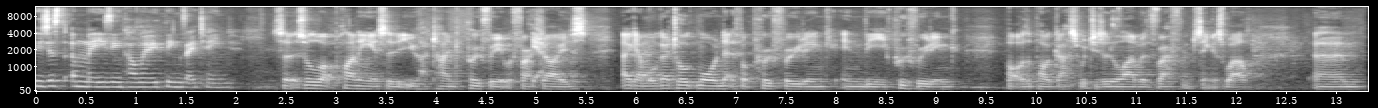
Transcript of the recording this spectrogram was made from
it's just amazing how many things I change. So it's all about planning it so that you have time to proofread it with fresh Yeah. eyes. Again, we're going to talk more in depth about proofreading in the proofreading part of the podcast, which is in line with referencing as well. Um,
